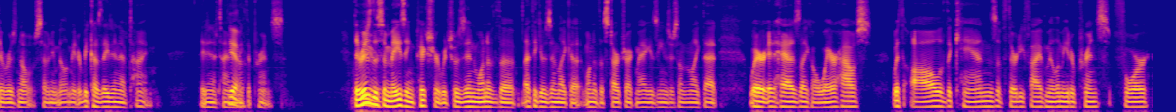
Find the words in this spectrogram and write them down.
there was no 70 millimeter because they didn't have time. They didn't have time Yeah. to make the prints. There is this amazing picture, which was in one of the, I think it was in like a one of the Star Trek magazines or something like that, where it has like a warehouse with all of the cans of 35 millimeter prints for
